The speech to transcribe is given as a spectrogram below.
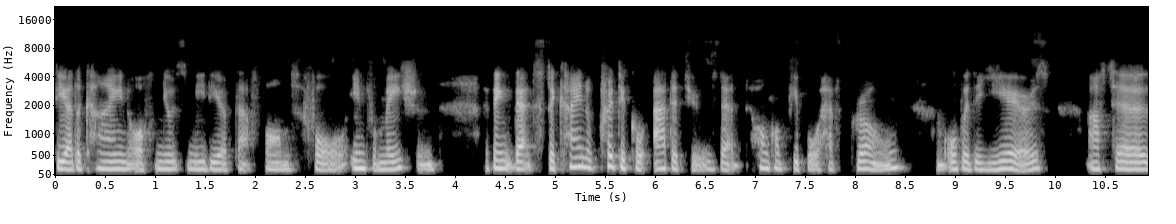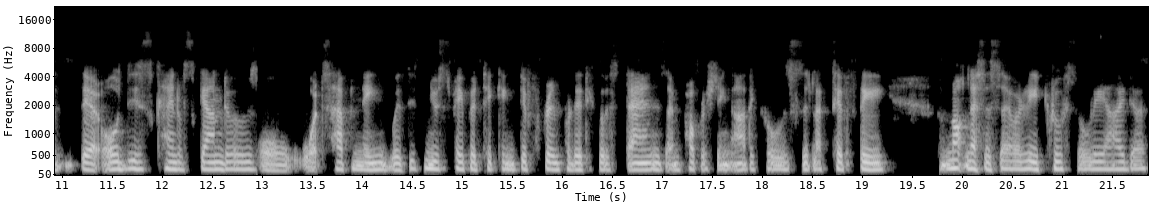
the other kind of news media platforms for information. I think that's the kind of critical attitudes that Hong Kong people have grown um, over the years after there are all these kind of scandals or what's happening with this newspaper taking different political stands and publishing articles selectively, not necessarily truthfully either.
